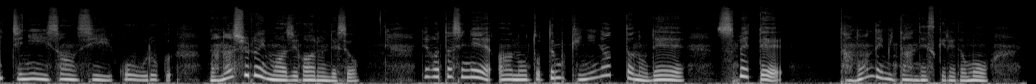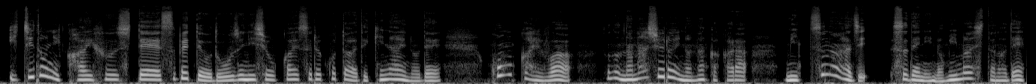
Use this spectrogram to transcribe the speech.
1234567種類も味があるんですよ。で私ねあのとっても気になったので全て頼んでみたんですけれども一度に開封して全てを同時に紹介することはできないので今回はその7種類の中から3つの味すでに飲みましたので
